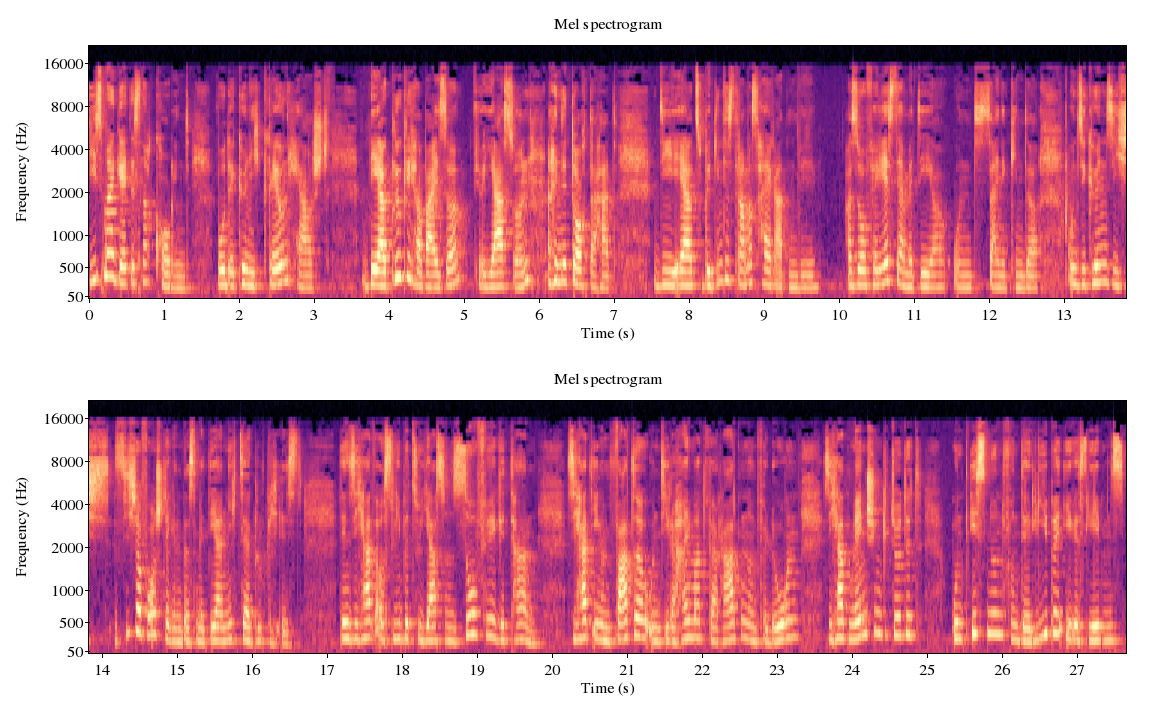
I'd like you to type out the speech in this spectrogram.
Diesmal geht es nach Korinth, wo der König Kreon herrscht, der glücklicherweise für Jason eine Tochter hat, die er zu Beginn des Dramas heiraten will. Also verlässt er Medea und seine Kinder. Und Sie können sich sicher vorstellen, dass Medea nicht sehr glücklich ist. Denn sie hat aus Liebe zu Jason so viel getan. Sie hat ihren Vater und ihre Heimat verraten und verloren. Sie hat Menschen getötet und ist nun von der Liebe ihres Lebens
